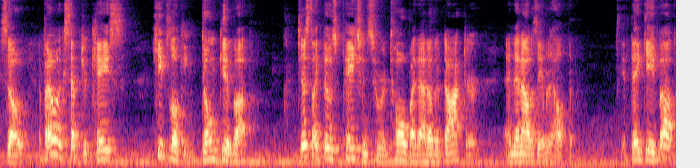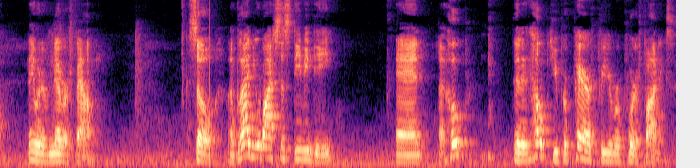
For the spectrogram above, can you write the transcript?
So if I don't accept your case, keep looking, don't give up. Just like those patients who were told by that other doctor and then I was able to help them. If they gave up, they would have never found me. So I'm glad you watched this DVD, and I hope that it helped you prepare for your report of findings.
